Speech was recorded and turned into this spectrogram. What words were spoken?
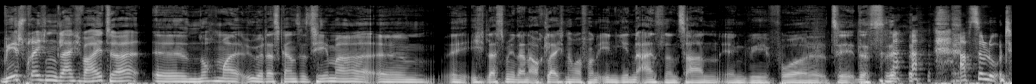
Wir sprechen gleich weiter äh, nochmal über das ganze Thema. Ähm, ich lasse mir dann auch gleich nochmal von Ihnen jeden einzelnen Zahn irgendwie vorzählen. Absolut.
